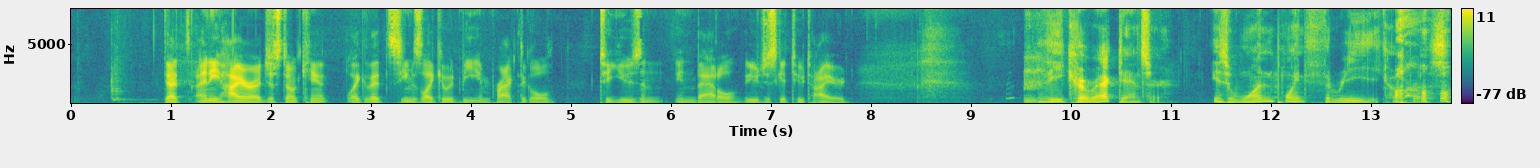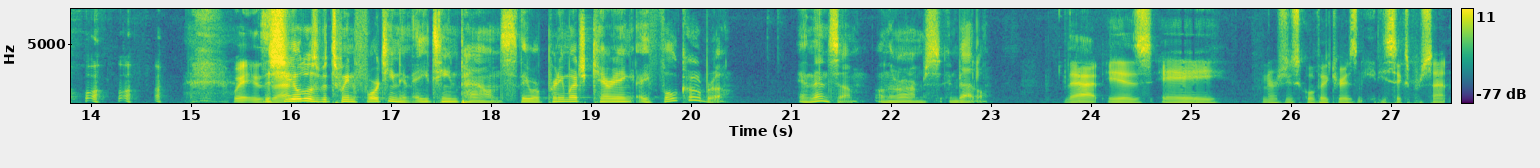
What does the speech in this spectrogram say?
That any higher, I just don't can't like. That seems like it would be impractical to use in in battle. You just get too tired. the correct answer is 1.3 cobras. Wait, is the that? shield was between 14 and 18 pounds. They were pretty much carrying a full cobra and then some on their arms in battle. That is a nursing school victory. Is an 86 percent.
